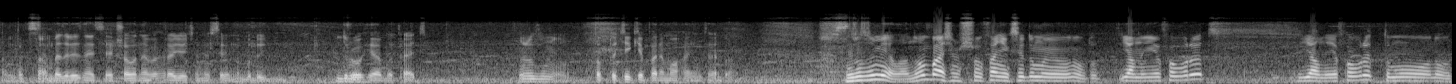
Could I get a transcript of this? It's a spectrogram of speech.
Там так Це само. без різниці, якщо вони виграють, вони все одно будуть другі або треті. Зрозуміло. Тобто тільки перемога їм треба. Зрозуміло. Ну, бачимо, що Фенікс, я думаю, ну, тут явно є фаворит. Явно є фаворит, тому ну,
